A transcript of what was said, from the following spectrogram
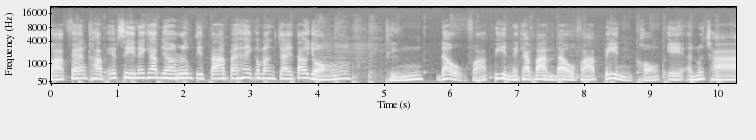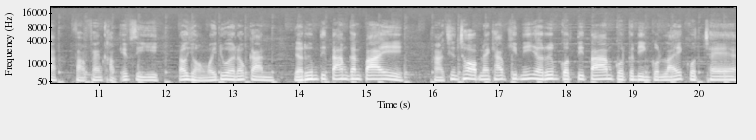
ฝากแฟนคลับ FC นะครับ อย่าลืมติดตามไปให้กำลังใจเต้าหยอง ถึงเด้าฟ้าปิ้นนะครับ บ้านเด้าฟ้าปิ้นของเออนุชา ฝากแฟนคลับ FC เต้าหยองไว้ด้วยแล้วกัน อย่าลืมติดตามกันไป หากชื่นชอบนะครับ คลิปนี้อย่าลืมกดติดตาม กดกระดิ่ง กดไลค์ กดแชร์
